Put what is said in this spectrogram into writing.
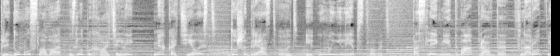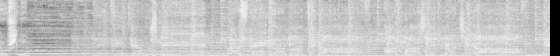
придумал слова «злопыхательный», «мягкотелость», «душедрянствовать» и «умонелепствовать». Последние два, правда, в народ не ушли – летчиков и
